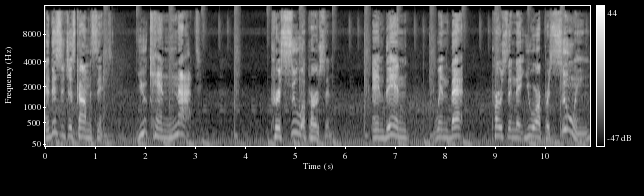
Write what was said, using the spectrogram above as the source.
and this is just common sense, you cannot pursue a person and then when that person that you are pursuing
